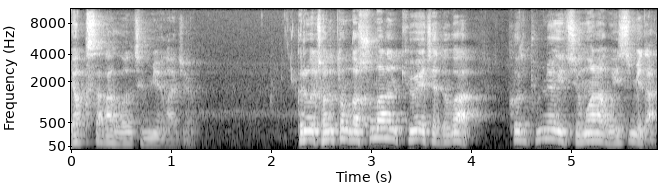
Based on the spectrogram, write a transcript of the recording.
역사가 그걸 증명하죠. 그리고 전통과 수많은 교회 제도가 그것을 분명히 증언하고 있습니다.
